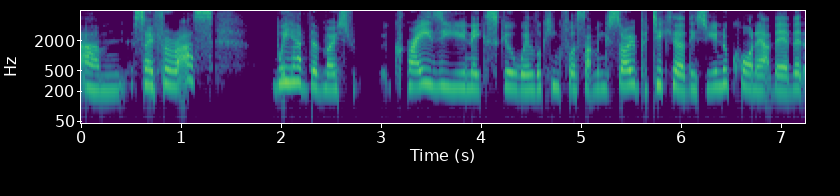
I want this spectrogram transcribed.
Um, so for us, we have the most crazy unique skill we're looking for something so particular this unicorn out there that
